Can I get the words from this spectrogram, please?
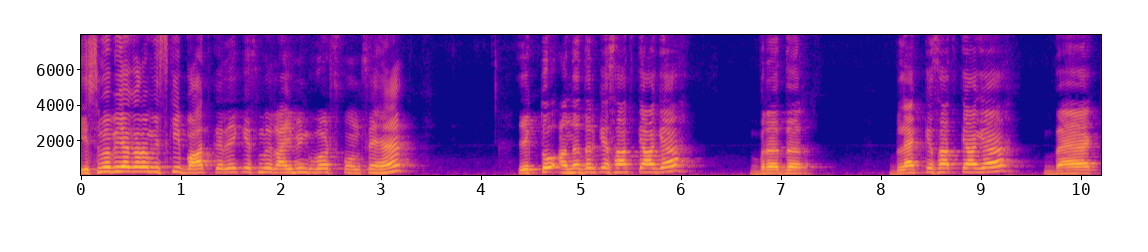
इसमें भी अगर हम इसकी बात करें कि इसमें राइमिंग वर्ड्स कौन से हैं, एक तो अनदर के साथ क्या आ गया? ब्रदर ब्लैक के साथ क्या आ गया? बैक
